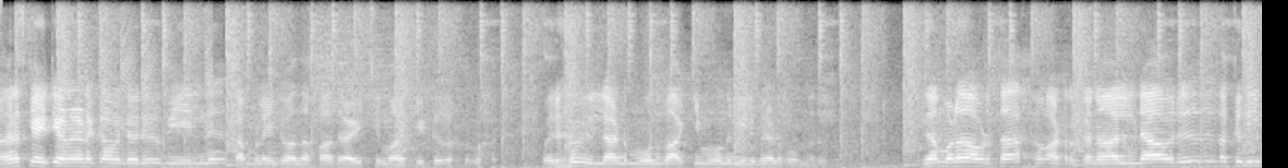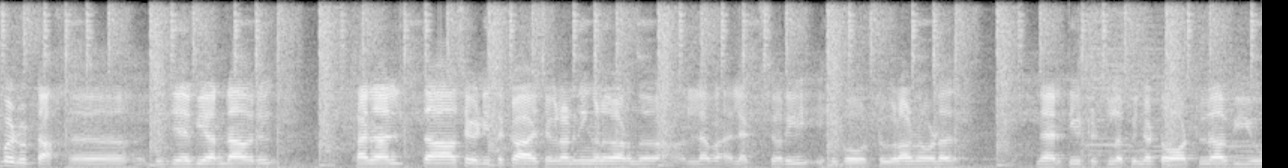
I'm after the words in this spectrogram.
അങ്ങനെ സ്കേറ്റ് ചെയ്യണ അവന്റെ ഒരു വീലിന് കംപ്ലൈന്റ് വന്നു. അപ്പോൾ അത് അഴിച്ച് മാറ്റിയിട്ട് ഒരു ഇല്ലാണ്ട് മൂന്ന് ബാക്കി മൂന്ന് വീലുമിലാണ് പോകുന്നത്. ഇത് നമ്മൾ അവിടുത്തെ വാട്ടർ കനാലിന്റെ ആ ഒരു ഇതൊക്കെ ഇതിൽ പെടുട്ടാ ഇത് ജെ ബി ആറിന്റെ ആ ഒരു കനാലിലത്തെ ആ സൈഡിലത്തെ കാഴ്ചകളാണ് നിങ്ങൾ കാണുന്നത്. നല്ല ലക്ഷറി ബോട്ടുകളാണ് അവിടെ നേരത്തെ ഇട്ടിട്ടുള്ളത്. പിന്നെ ടോട്ടൽ ആ വ്യൂ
